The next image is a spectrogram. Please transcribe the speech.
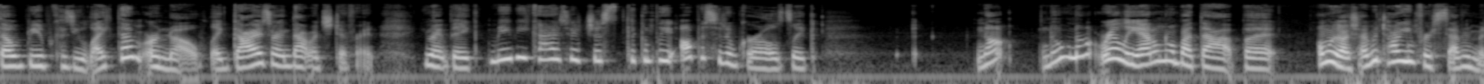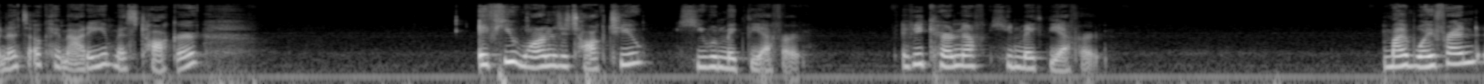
that would be because you like them or no? Like guys aren't that much different. You might be like, maybe guys are just the complete opposite of girls. Like not no, not really. I don't know about that, but oh my gosh, I've been talking for seven minutes. Okay, Maddie, Miss Talker. If he wanted to talk to you, he would make the effort. If he cared enough, he'd make the effort. My boyfriend,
